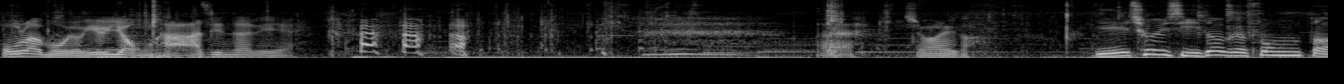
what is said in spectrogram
好耐冇用，要用下先得啲嘢。仲有呢个野炊士多嘅风挡。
